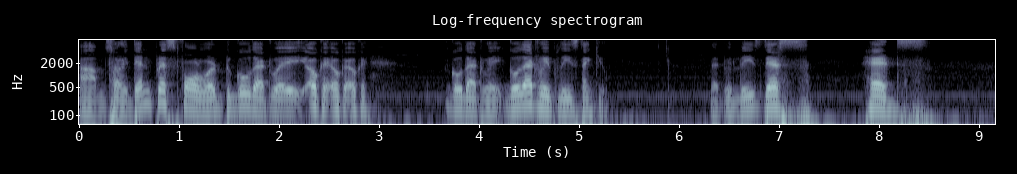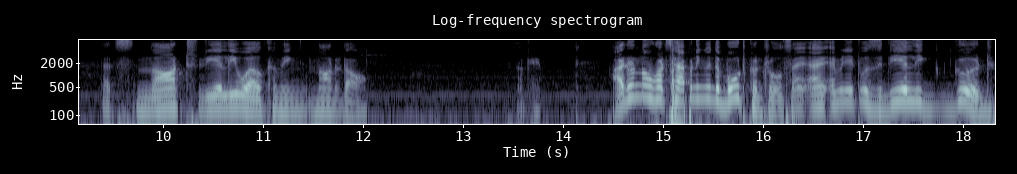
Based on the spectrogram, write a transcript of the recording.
Um, sorry, then press forward to go that way. Okay, okay, okay. Go that way. Go that way, please. Thank you. That will please. There's heads. That's not really welcoming. Not at all. Okay. I don't know what's happening with the boat controls. I, I, I mean, it was really good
